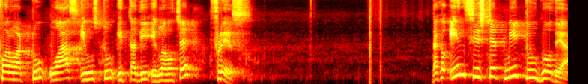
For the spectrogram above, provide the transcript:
forward to was use to ইত্যাদি, এগুলো হচ্ছে ফ্রেজ দেখো ইনসিস্টেড মি টু গো দেয়া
